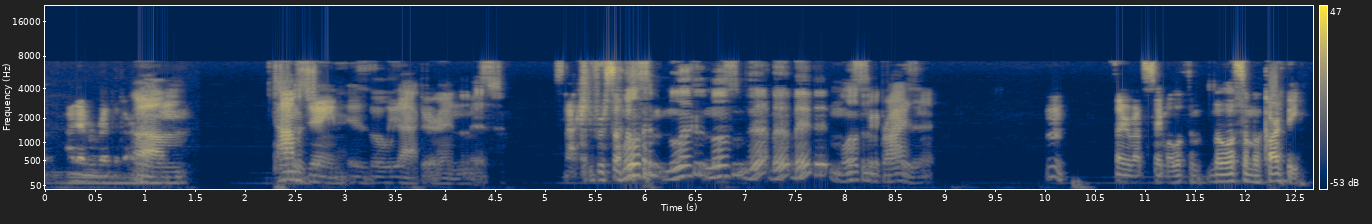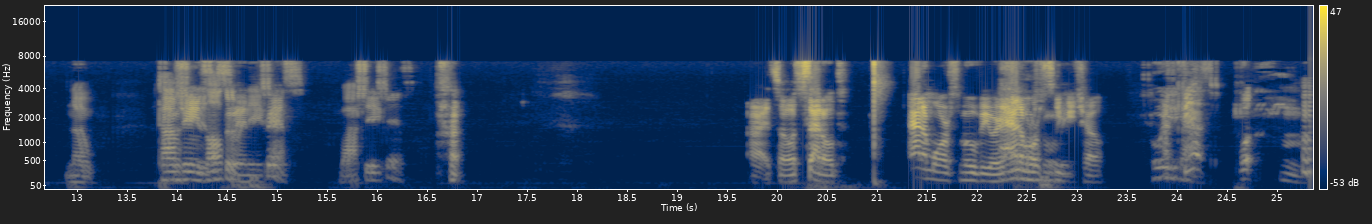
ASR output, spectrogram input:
I never read the Dark. Um, Thomas Jane is the lead actor in The Mist. it's not Kiefer Sutherland. Melissa, Melissa, Melissa, Melissa McBride is in it. I thought you were about to say Melissa, Melissa McCarthy. No. Thomas Jane is also in The Expanse. Watch The Expanse. All right, so it's settled. Animorphs movie or Animorphs Animorphs, movie. TV show. Who would you feel- cast? Hmm.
